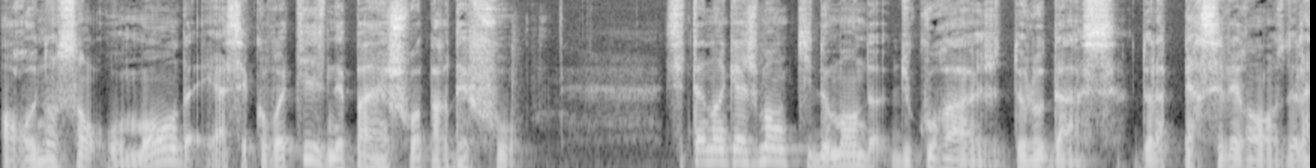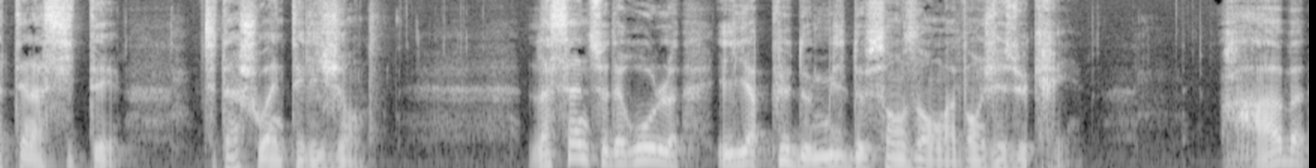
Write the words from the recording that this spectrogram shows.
en renonçant au monde et à ses convoitises n'est pas un choix par défaut. C'est un engagement qui demande du courage, de l'audace, de la persévérance, de la ténacité. C'est un choix intelligent. La scène se déroule il y a plus de 1200 ans avant Jésus-Christ. Rahab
